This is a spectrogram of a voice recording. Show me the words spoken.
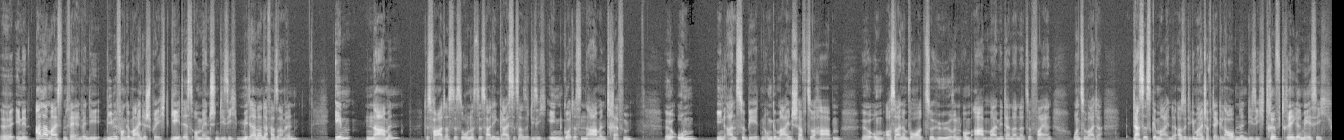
äh, in den allermeisten Fällen, wenn die Bibel von Gemeinde spricht, geht es um Menschen, die sich miteinander versammeln, im Namen des Vaters, des Sohnes, des Heiligen Geistes, also die sich in Gottes Namen treffen, äh, um ihn anzubeten, um Gemeinschaft zu haben, äh, um aus seinem Wort zu hören, um Abendmahl miteinander zu feiern und so weiter. Das ist Gemeinde, also die Gemeinschaft der Glaubenden, die sich trifft regelmäßig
